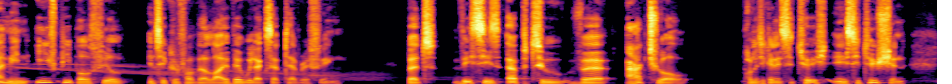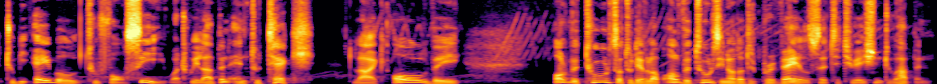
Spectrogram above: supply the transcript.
I mean, if people feel insecure for their life, they will accept everything. But this is up to the actual political institution to be able to foresee what will happen and to take like all the all the tools or to develop all the tools in order to prevail the situation to happen.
